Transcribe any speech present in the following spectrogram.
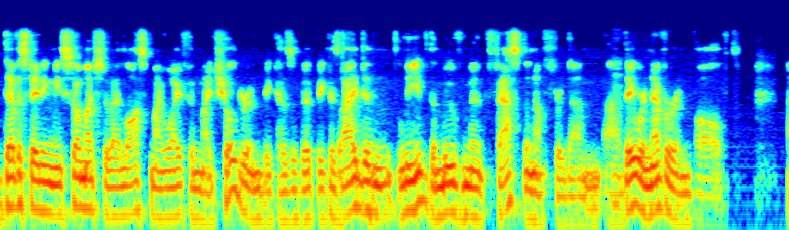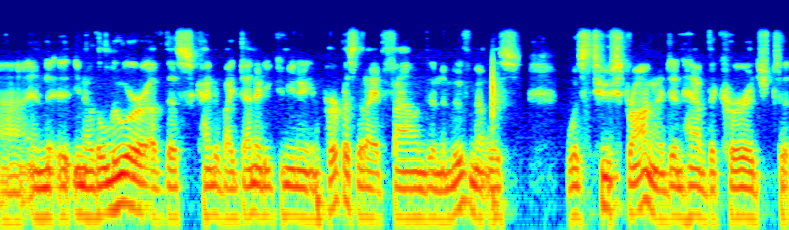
devastating me so much that I lost my wife and my children because of it, because I didn't leave the movement fast enough for them. Uh, they were never involved. Uh, and you know the lure of this kind of identity, community, and purpose that I had found in the movement was was too strong and I didn't have the courage to,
